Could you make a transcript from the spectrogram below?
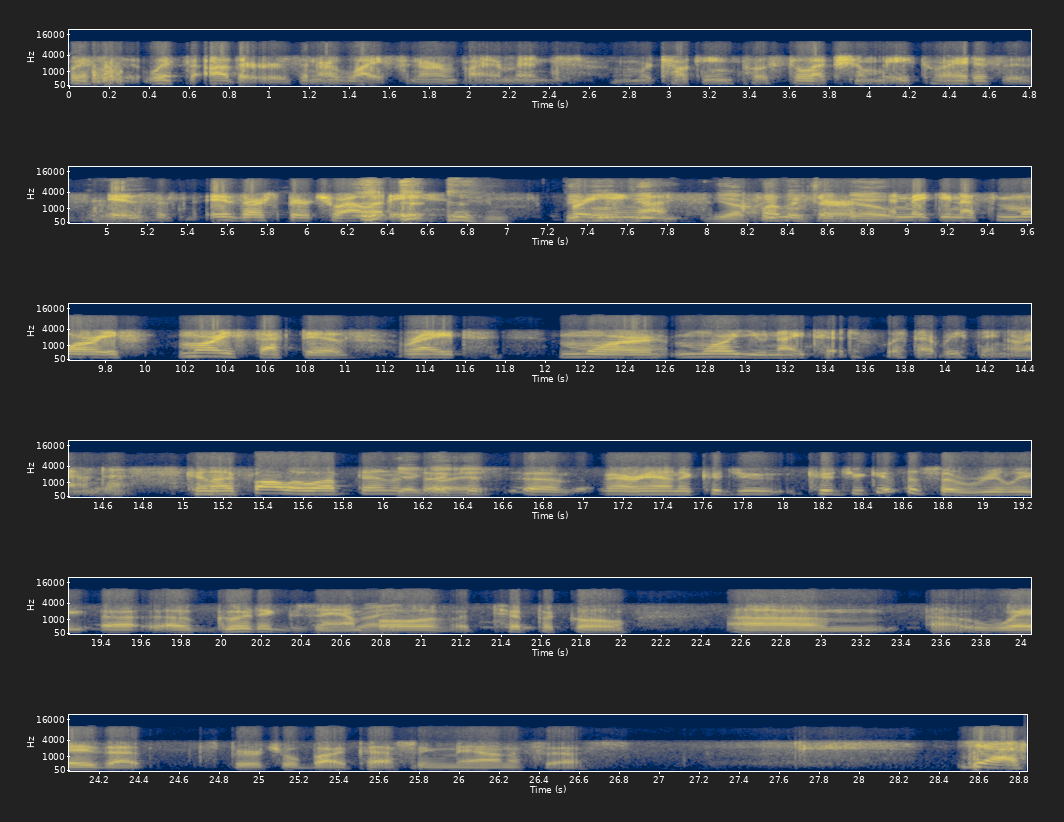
With with others in our life and our environment. And we're talking post-election week, right? Is is is, is our spirituality bringing us yeah, closer and making us more more effective, right? More more united with everything around us. Can I follow up then? Yeah, go ahead. Just, uh, Mariana, could you could you give us a really uh, a good example right. of a typical um, uh, way that spiritual bypassing manifests? Yes.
